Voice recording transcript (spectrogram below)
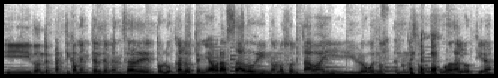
y donde prácticamente el defensa de Toluca lo tenía abrazado y no lo soltaba y luego en, una segunda jugada lo tira.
